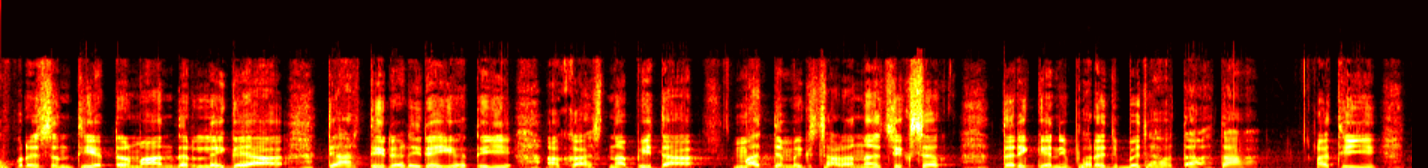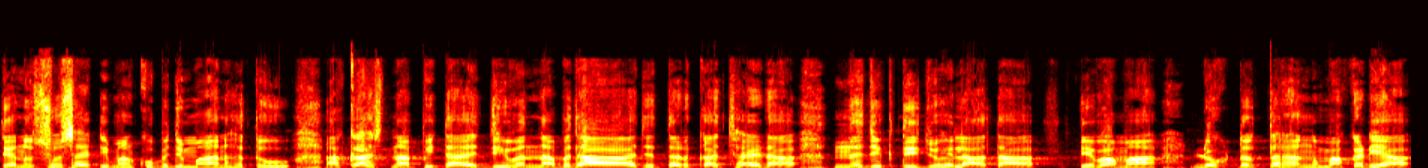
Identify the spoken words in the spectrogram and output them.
ઓપરેશન થિયેટરમાં અંદર લઈ ગયા, ત્યારથી રડી રહી હતી. આકાશના પિતા માધ્યમિક શાળાના શિક્ષક તરીકેની ફરજ બજાવતા હતા. આથી તેનું સોસાયટીમાં ખૂબ જ માન હતું. આકાશના પિતાએ જીવનના બધા જ તડકા છાયડા નજીકથી જોયેલા હતા. એવામાં ડૉક્ટર તરંગ માકડિયા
